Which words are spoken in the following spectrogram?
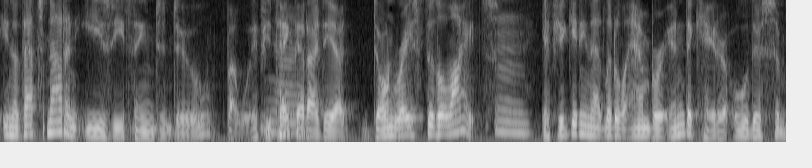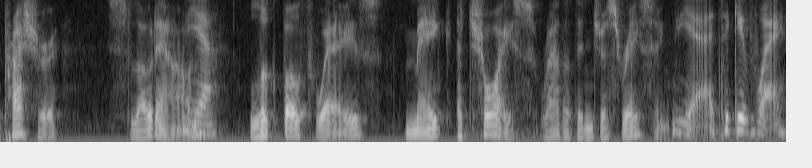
you know that's not an easy thing to do but if you take that idea don't race through the lights. Mm. If you're getting that little amber indicator oh there's some pressure slow down. Yeah. look both ways make a choice rather than just racing Yeah, it's a giveaway.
